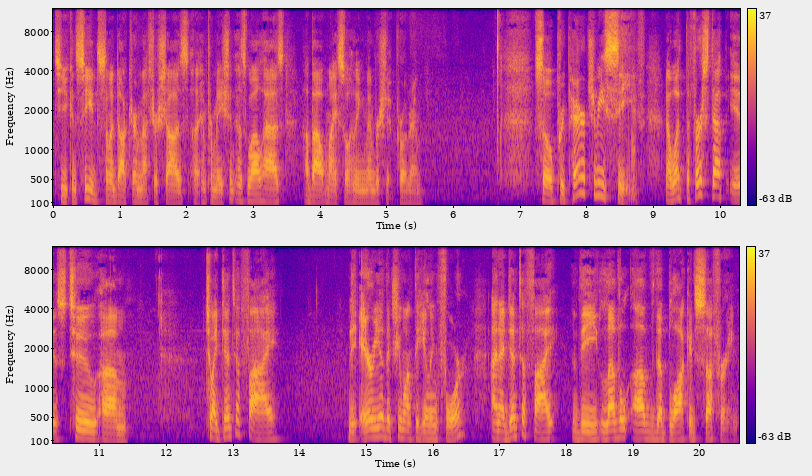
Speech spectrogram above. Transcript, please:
so you can see some of Dr. Master Sha's uh, information as well as about my Soul Healing membership program. So prepare to receive. Now what the first step is to, um, to identify the area that you want the healing for and identify the level of the blockage suffering.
